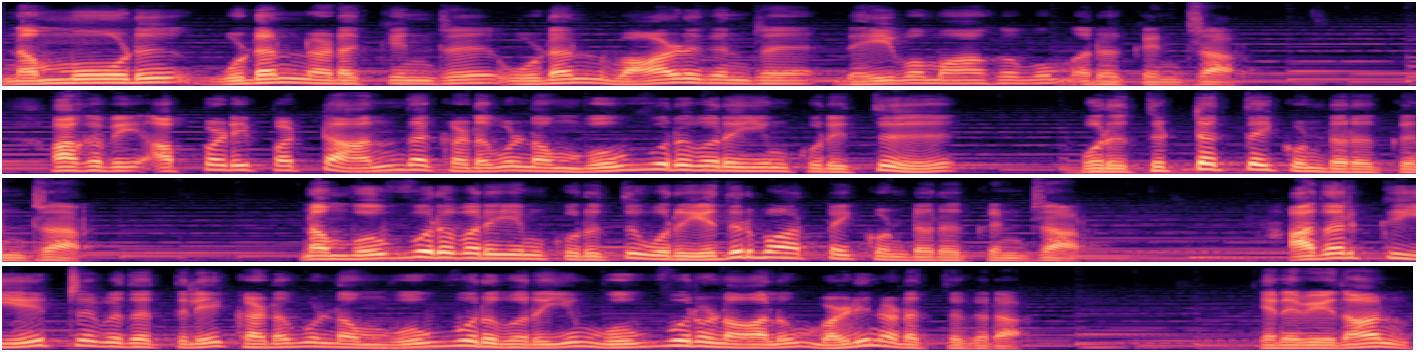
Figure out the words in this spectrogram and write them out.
நம்மோடு உடன் நடக்கின்ற உடன் வாழுகின்ற தெய்வமாகவும் இருக்கின்றார். ஆகவே அப்படிப்பட்ட அந்த கடவுள் நம் ஒவ்வொருவரையும் குறித்து ஒரு திட்டத்தை கொண்டிருக்கின்றார். நம் ஒவ்வொருவரையும் குறித்து ஒரு எதிர்பார்ப்பை கொண்டிருக்கின்றார். அதற்கு ஏற்ற விதத்திலே கடவுள் நம் ஒவ்வொருவரையும் ஒவ்வொரு நாளும் வழி நடத்துகிறார் எனவேதான்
